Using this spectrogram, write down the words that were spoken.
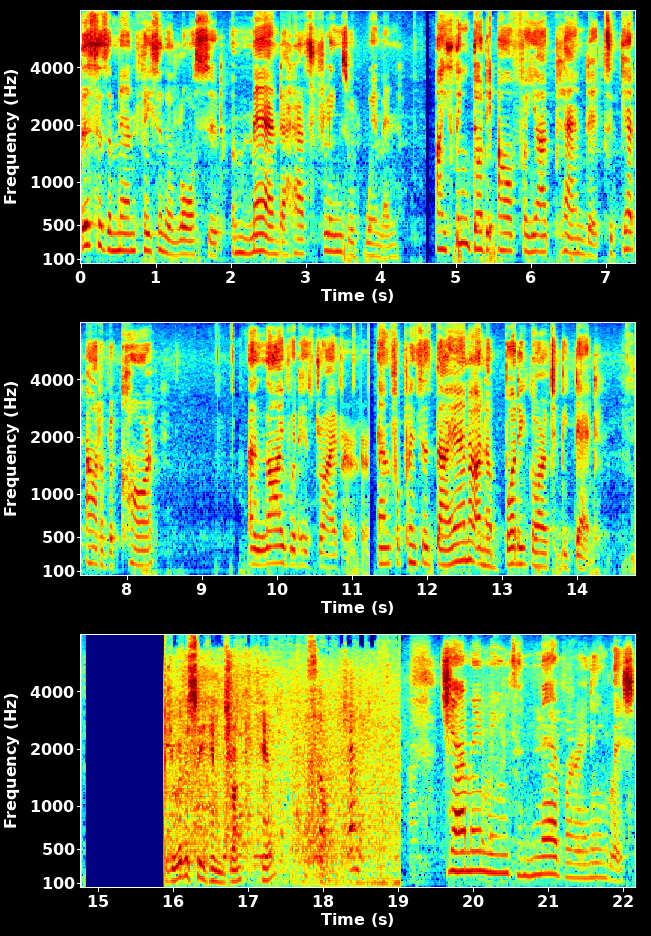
This is a man facing a lawsuit, a man that has flings with women. I think Dodi Al Fayed planned it to get out of the car alive with his driver, and for Princess Diana and a bodyguard to be dead. Did you ever see him drunk here? No, Jamais means never in English.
